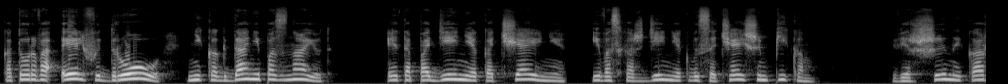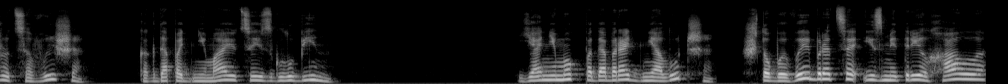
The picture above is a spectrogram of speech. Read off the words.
которого эльфы дроу никогда не познают. Это падение к отчаянию и восхождение к высочайшим пикам. Вершины кажутся выше, когда поднимаются из глубин. Я не мог подобрать дня лучше — чтобы выбраться из Митрил-Халла,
